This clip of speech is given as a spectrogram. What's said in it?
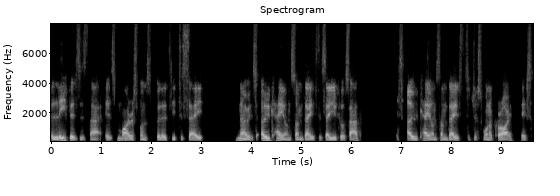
belief is, is that it's my responsibility to say, no, it's okay on some days to say you feel sad. It's okay on some days to just want to cry. It's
